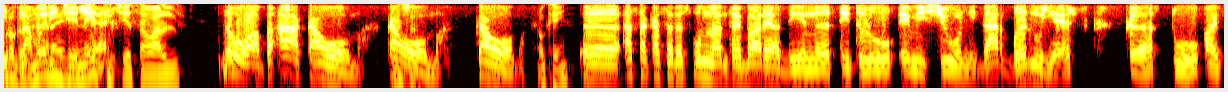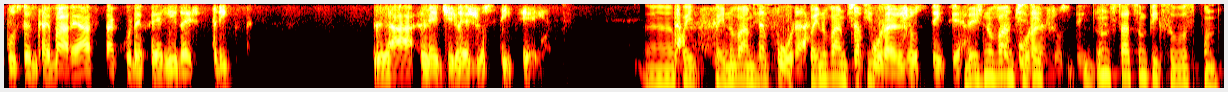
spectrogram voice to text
programării genetice sau al... Nu, a, a ca om. Ca Așa. om. Ca om. Okay. Uh, asta ca să răspund la întrebarea din titlul emisiunii. Dar bănuiesc că tu ai pus întrebarea asta cu referire strict la legile justiției. Uh, da. Păi, păi nu v-am zis... Fură. Păi nu v-am citit. fură în justiție. Deci nu v-am citit... Nu, stați un pic să vă spun.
